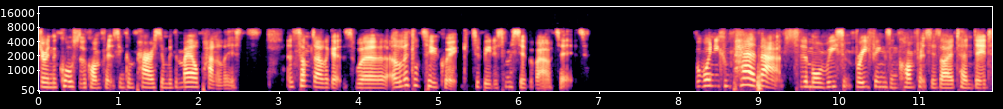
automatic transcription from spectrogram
during the course of the conference in comparison with the male panelists, and some delegates were a little too quick to be dismissive about it. But when you compare that to the more recent briefings and conferences I attended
